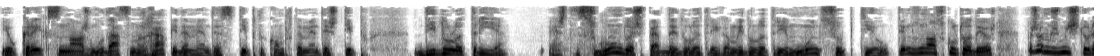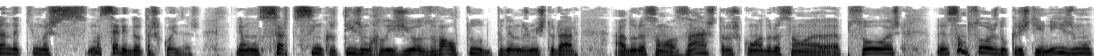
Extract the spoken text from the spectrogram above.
Eu creio que se nós mudássemos rapidamente esse tipo de comportamento, este tipo de idolatria, este segundo aspecto da idolatria, que é uma idolatria muito subtil. Temos o nosso culto a Deus, mas vamos misturando aqui uma, série de outras coisas. É um certo sincretismo religioso, vale tudo. Podemos misturar a adoração aos astros com a adoração a, a pessoas. São pessoas do cristianismo,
